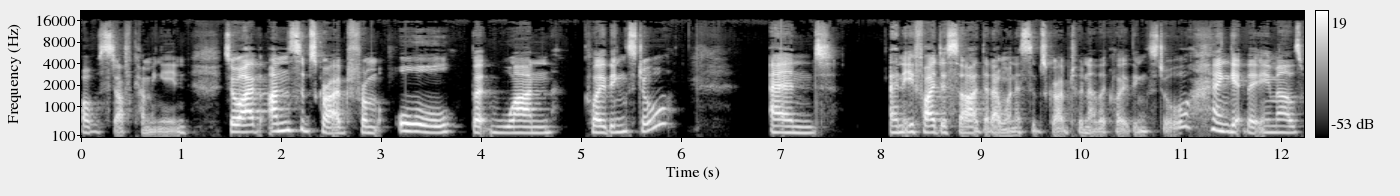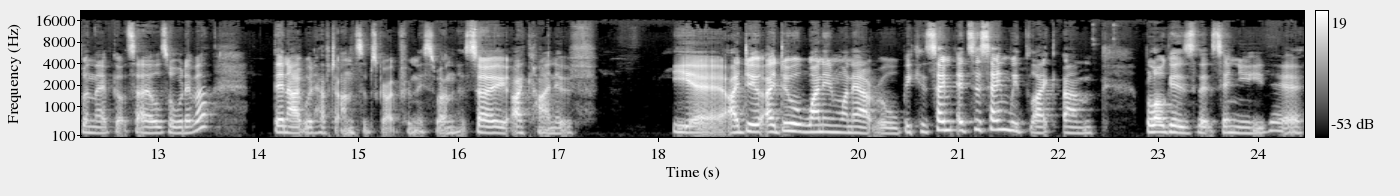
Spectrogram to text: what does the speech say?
of stuff coming in. So I've unsubscribed from all but one clothing store. And and if I decide that I want to subscribe to another clothing store and get their emails when they've got sales or whatever, then I would have to unsubscribe from this one. So I kind of yeah, I do I do a one in one out rule because same it's the same with like um bloggers that send you their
